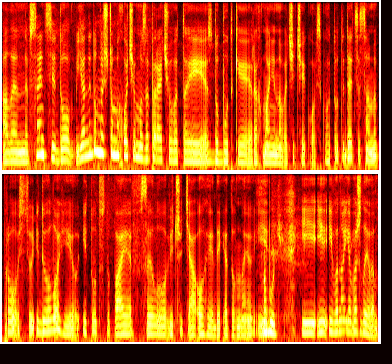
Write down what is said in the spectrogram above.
але не в сенсі до. Я не думаю, що ми хочемо заперечувати здобутки Рахманінова чи Чайковського. Тут йдеться саме про ось цю ідеологію, і тут вступає в силу відчуття огиди. Я думаю, і Мабуть, і, і, і воно є важливим.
